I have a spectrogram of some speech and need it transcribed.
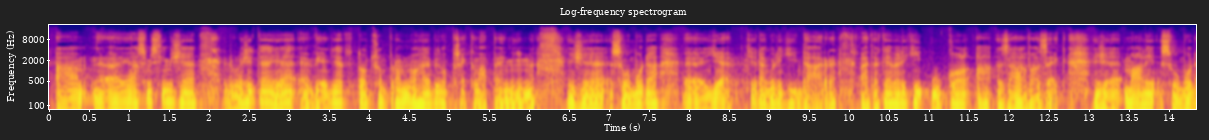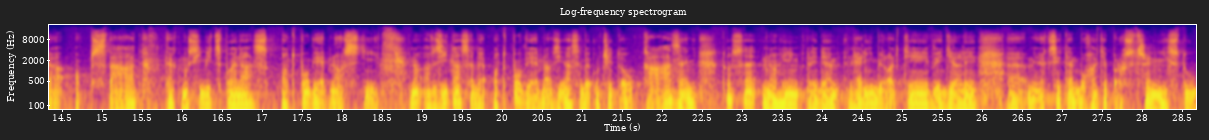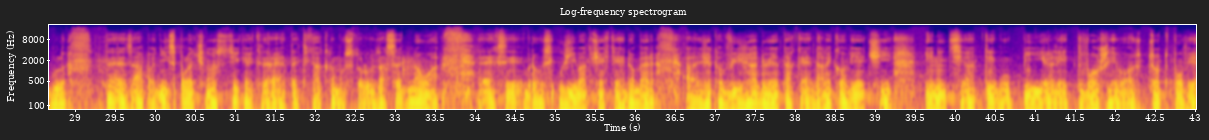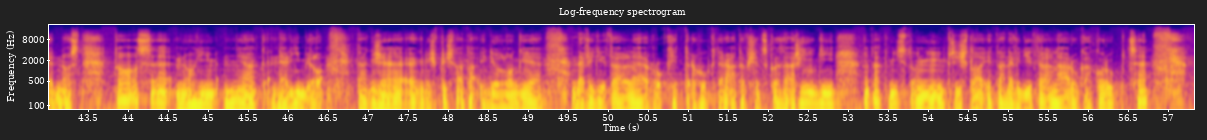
A e, já si myslím, že důležité je vědět to, co pro mnohé bylo překvapením, že svoboda e, je jednak veliký dar, ale také veliký úkol a závazek. Že máli svoboda obstát, tak musí být spojena s odpovědností. No a vzít na sebe odpovědnost, vzít na sebe určitou kázeň, to se mnohým lidem nelíbilo. Ti viděli, eh, jak si ten bohatě prostřený stůl té západní společnosti, ke které teďka k tomu stolu zasednou a eh, jak si budou si užívat všech těch dober, ale že to vyžaduje také daleko větší iniciativu, píly, tvořivost, zodpovědnost. To se mnohým nějak nelíbilo. Takže eh, když přišla ta ideologie neviditelné ruky trhu, která to všechno zařídí, no tak místo ní přišla i ta neviditelná ruka korupce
